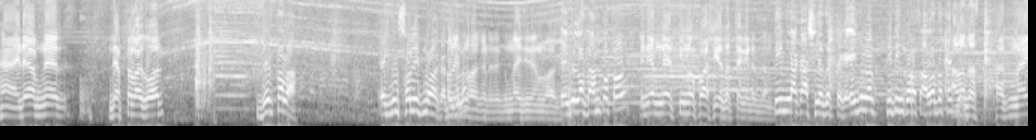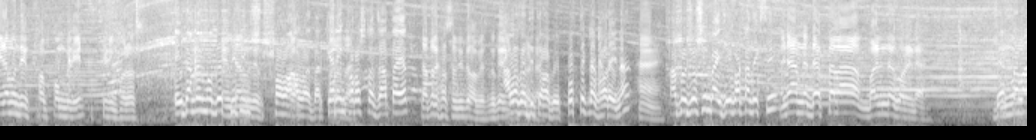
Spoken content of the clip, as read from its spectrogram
হ্যাঁ এটা আপনার দেড়তলা ঘর। দেড়তলা? একদম সলিড লোহা কাঠ লোহা কাঠের একদম নাইজেরিয়ান লোহা কাঠ। এগুলোর দাম কত? এটি আপনার তিন লক্ষ আশি হাজার টাকা এটার দাম। তিন লাখ আশি হাজার টাকা। এগুলোর ফিটিং খরচ আলাদা থাকবে? আলাদা থাক না এটার মধ্যে সব কমপ্লিট ফিটিং খরচ। এই দামের মধ্যে ফিটিং সহ আলাদা। ক্যারিং খরচটা যাতায়াত খরচ দিতে হবে আলাদা দিতে হবে প্রত্যেকটা ঘরেই না? হ্যাঁ। তারপর জসিম ভাই যে ঘরটা দেখছি? এটা দেড়তলা বারিন্দা ঘর এটা। দেড়তলা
